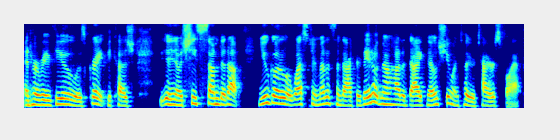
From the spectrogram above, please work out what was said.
And her review was great because, you know, she summed it up. You go to a Western medicine doctor, they don't know how to diagnose you until your tire's flat.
